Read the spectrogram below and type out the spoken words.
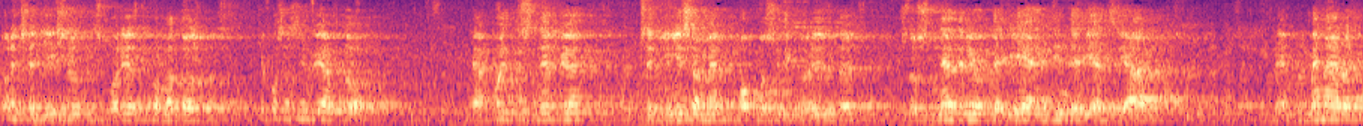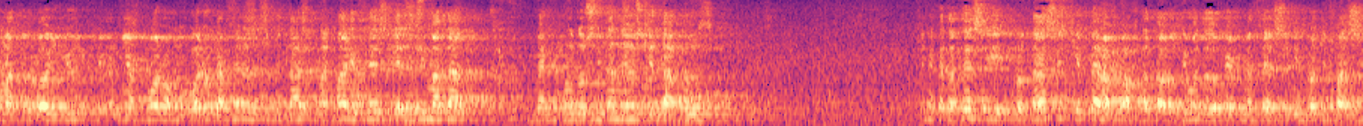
των εξελίξεων της πορείας του κόμματός μας. Και πώς θα συμβεί αυτό; Με απόλυτη συνέπεια ξεκινήσαμε, όπως ήδη γνωρίζετε, στο συνέδριο.nd.gr με ένα ερωτηματολόγιο και με μια φόρμα που μπορεί ο καθένας να συμμετάσχει, να πάρει θέση για ζητήματα που μέχρι πρώτος ήταν έως και ταμπού και να καταθέσει προτάσεις και πέρα από αυτά τα ερωτήματα τα οποία έχουμε θέσει. Είναι η πρώτη φάση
